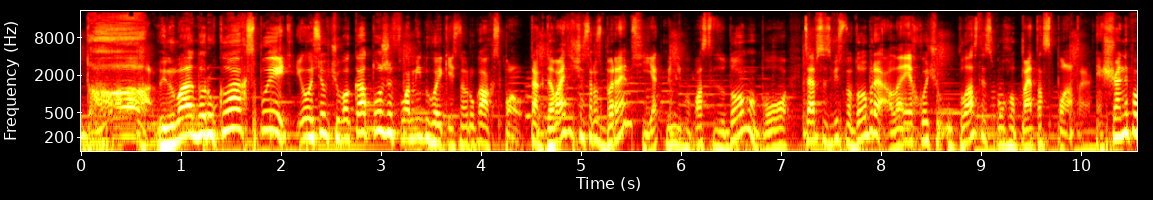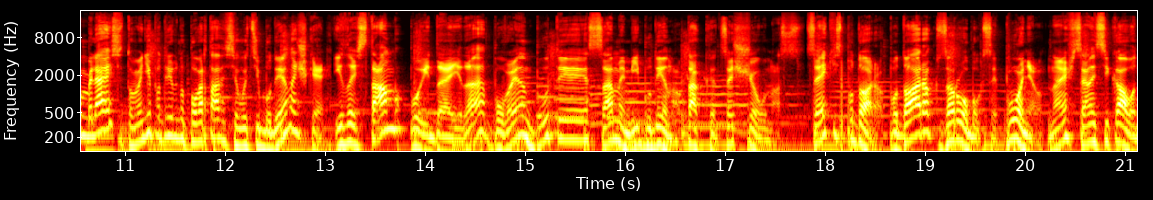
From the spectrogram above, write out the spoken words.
Да, він у мене на руках спить. І ось у чувака теж фламінго якийсь на руках спав. Так, давайте зараз розберемося, як мені попасти додому, бо це все, звісно, добре, але я хочу укласти свого пета спати. Якщо я не помиляюся, то мені потрібно повертатися в оці будиночки, і десь там, по ідеї, да, повинен бути саме мій будинок. Так, це що у нас? Це якийсь подарок. Подарок за робокси. Поняв. Знаєш, це не цікаво.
